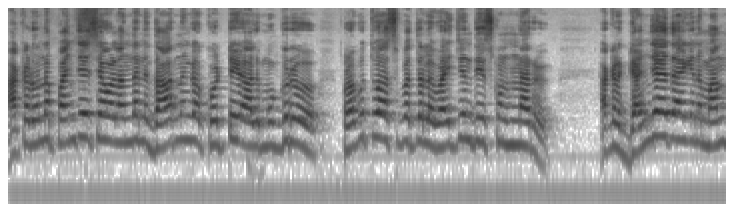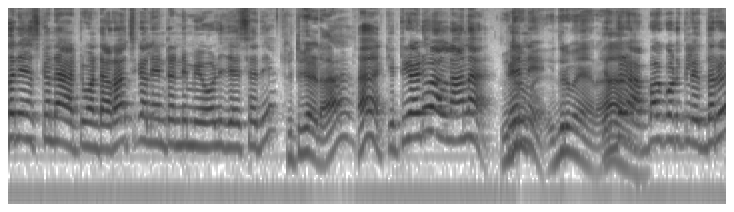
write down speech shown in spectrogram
అక్కడ ఉన్న పనిచేసే వాళ్ళందరినీ దారుణంగా కొట్టి వాళ్ళు ముగ్గురు ప్రభుత్వ ఆసుపత్రిలో వైద్యం తీసుకుంటున్నారు. అక్కడ గంజాయి తాగిన మందని వేసుకుని అటువంటి అరాచకాలు ఏంటండి మీ వాళ్ళు చేసేది? కిట్టుగాడా? ఆ, కిట్టిగాడు వాళ్ళ నాన్న ఇద్దరు ఇద్దరు అబ్బా కొడుకులు ఇద్దరు.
